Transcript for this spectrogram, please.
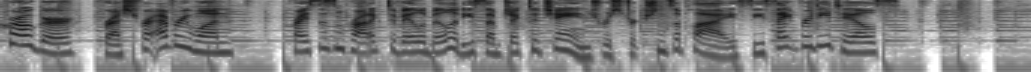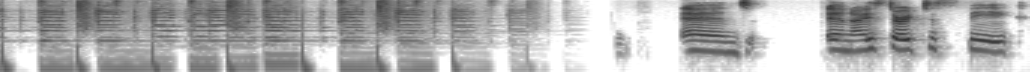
Kroger, fresh for everyone. Prices and product availability subject to change. Restrictions apply. See site for details. And and I start to speak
